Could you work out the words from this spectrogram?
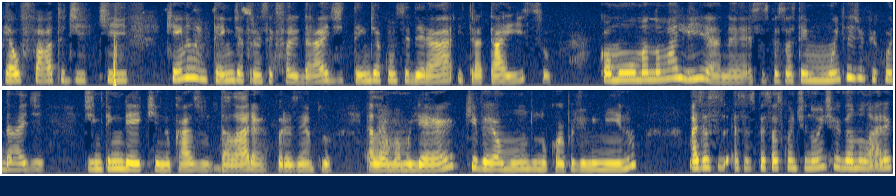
é o fato de que quem não entende a transexualidade tende a considerar e tratar isso como uma anomalia, né? Essas pessoas têm muita dificuldade de entender que, no caso da Lara, por exemplo, ela é uma mulher que veio ao mundo no corpo de um menino, mas essas, pessoas continuam enxergando Lara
